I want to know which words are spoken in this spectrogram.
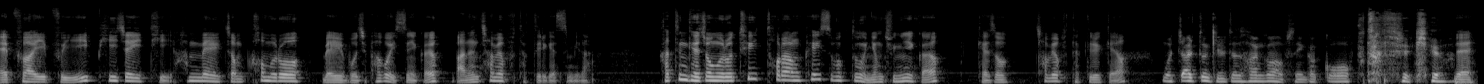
fivpjt 한메일.com으로 메일 모집하고 있으니까요. 많은 참여 부탁드리겠습니다. 같은 계정으로 트위터랑 페이스북도 운영 중이니까요. 계속 참여 부탁드릴게요. 뭐 짧든 길든 상관없으니까 꼭 부탁드릴게요. 네.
